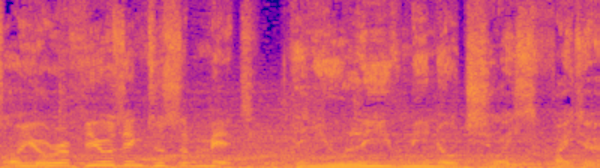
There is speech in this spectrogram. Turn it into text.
So you're refusing to submit? Then you leave me no choice, fighter.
